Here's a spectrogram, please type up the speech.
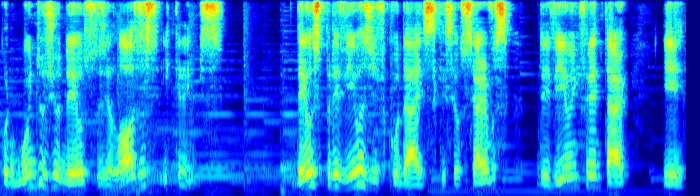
por muitos judeus zelosos e crentes. Deus previu as dificuldades que seus servos deviam enfrentar e,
